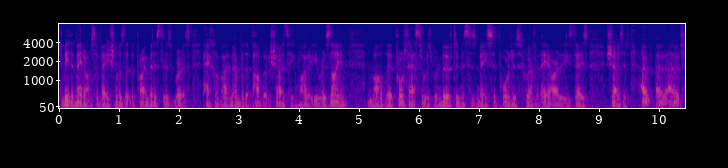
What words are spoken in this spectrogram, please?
To me, the main observation was that the Prime Minister was heckled by a member of the public shouting, Why don't you resign? And while the protester was removed and Mrs May's supporters, whoever they are these days, shouted, Out, out, out,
